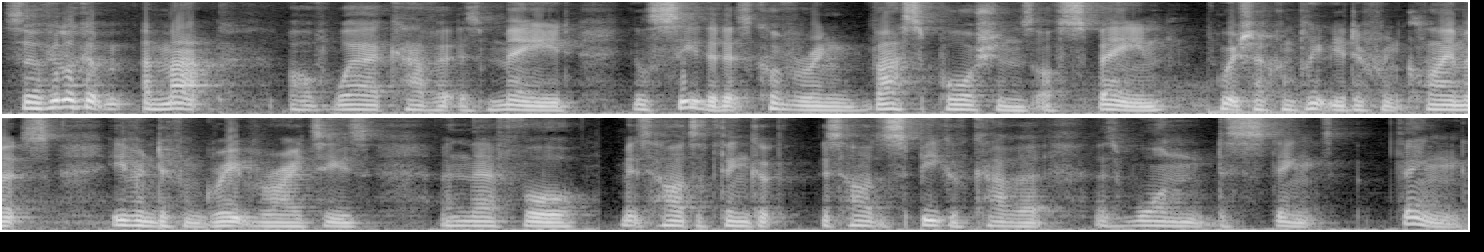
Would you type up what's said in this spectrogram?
So if you look at a map of where cava is made, you'll see that it's covering vast portions of Spain, which have completely different climates, even different grape varieties, and therefore it's hard to think of, it's hard to speak of cava as one distinct thing.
